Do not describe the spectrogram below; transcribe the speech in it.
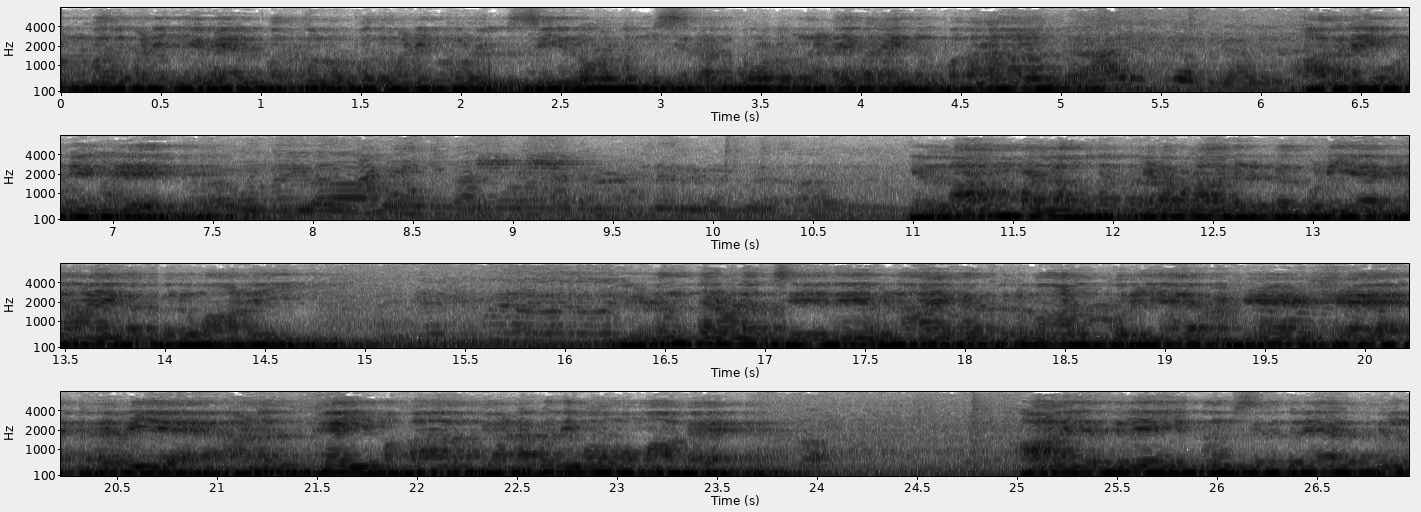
ஒன்பது மணிக்கு மேல் பத்து முப்பது மணிக்குள் சீரோடும் சிறப்போடும் நடைபெற இருப்பதனால் அதனை முன்னிட்டு எல்லாம் வல்ல முதற் கடவுளாக இருக்கக்கூடிய விநாயக பெருமானை எழுந்தருளச் செய்து விநாயக பெருமானுக்குரிய விசேஷ திரவிய அணுக்கை மகா கணபதி ஹோமமாக ஆலயத்திலே இன்னும் சிறிது நேரத்தில்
